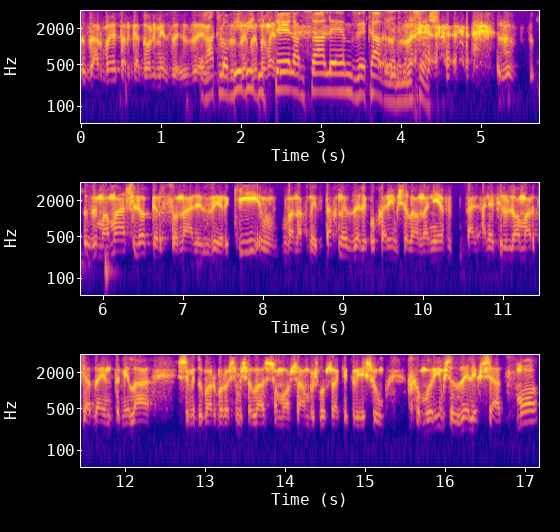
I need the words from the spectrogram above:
זה הרבה יותר גדול מזה. רק לא ביבי, דיסטל, אמסלם וקרעי, אני מנחש. זה ממש לא פרסונלי, זה ערכי, ואנחנו הבטחנו את זה לבוחרים שלנו. אני, אני אפילו לא אמרתי עדיין את המילה שמדובר בראש ממשלה שמואשם בשלושה כתבי אישום חמורים, שזה לכשעצמו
